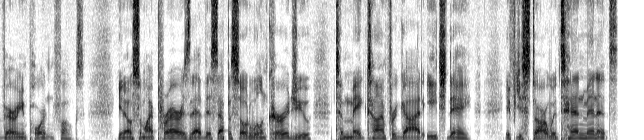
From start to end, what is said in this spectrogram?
Very important, folks. You know, so my prayer is that this episode will encourage you to make time for God each day. If you start with 10 minutes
